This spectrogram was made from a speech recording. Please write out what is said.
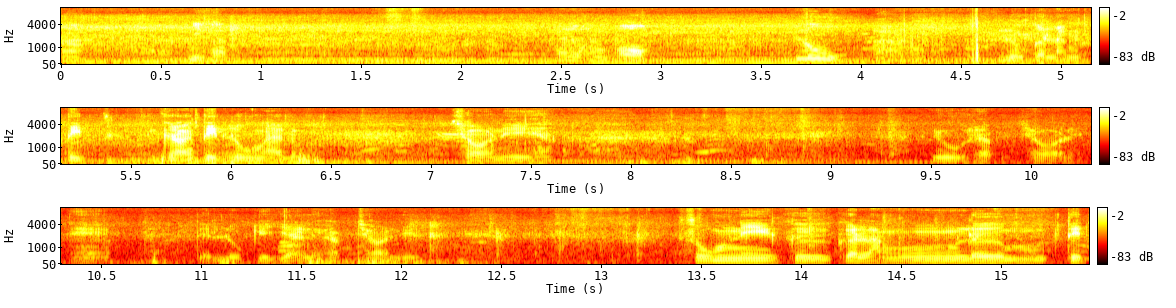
อะนี่ครับกำลังออกลูก ลูกกำลังติดกำลังติดลูกนะดูช่อนี้ฮะดูครับช่อนี้ติดลูกเยอะแยะเลยครับช่อนี้ซุ้มนี้คือกำลังเริ่มติด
